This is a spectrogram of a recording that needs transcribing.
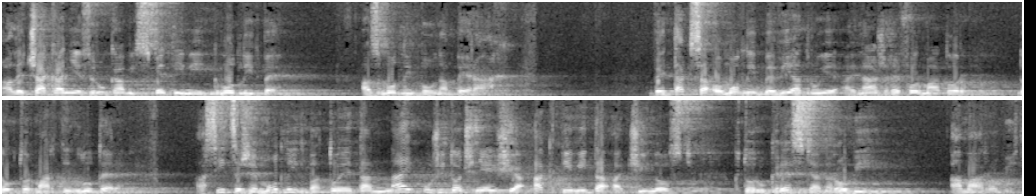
ale čakanie s rukami spätými k modlitbe a s modlitbou na perách. Veď tak sa o modlitbe vyjadruje aj náš reformátor doktor Martin Luther a síce, že modlitba to je tá najužitočnejšia aktivita a činnosť, ktorú kresťan robí a má robiť.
